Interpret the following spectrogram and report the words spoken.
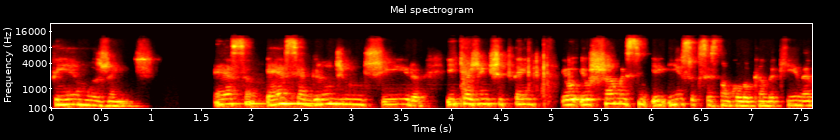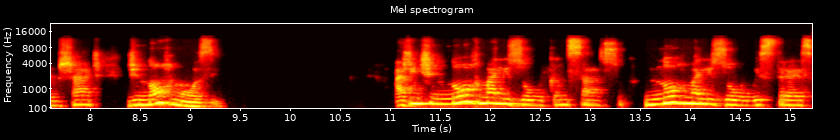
temos, gente. Essa, essa é a grande mentira e que a gente tem, eu, eu chamo esse, isso que vocês estão colocando aqui né, no chat de normose. A gente normalizou o cansaço, normalizou o estresse,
